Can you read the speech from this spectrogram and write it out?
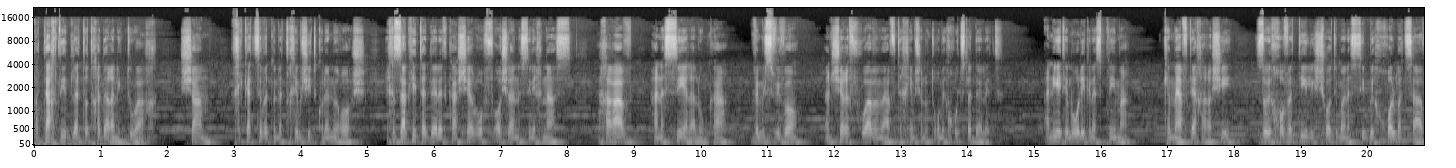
פתחתי דלתות חדר הניתוח. שם חיכה צוות מנתחים שהתכונן מראש. החזקתי את הדלת כאשר רופאו של הנשיא נכנס. אחריו, הנשיא על אלונקה, ומסביבו, אנשי רפואה ומאבטחים שנותרו מחוץ לדלת. אני הייתי אמור להיכנס פנימה. כמאבטח הראשי, זוהי חובתי לשהות עם הנשיא בכל מצב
